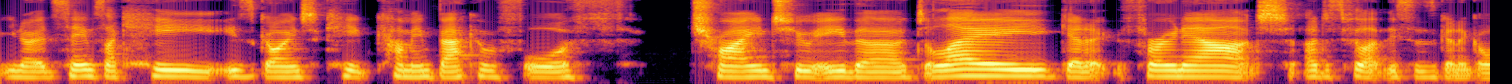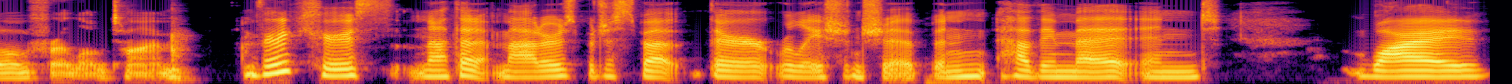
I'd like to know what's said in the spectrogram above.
you know, it seems like he is going to keep coming back and forth, trying to either delay, get it thrown out. I just feel like this is going to go on for a long time. I'm very curious, not that it matters, but just about their relationship and how they met and why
